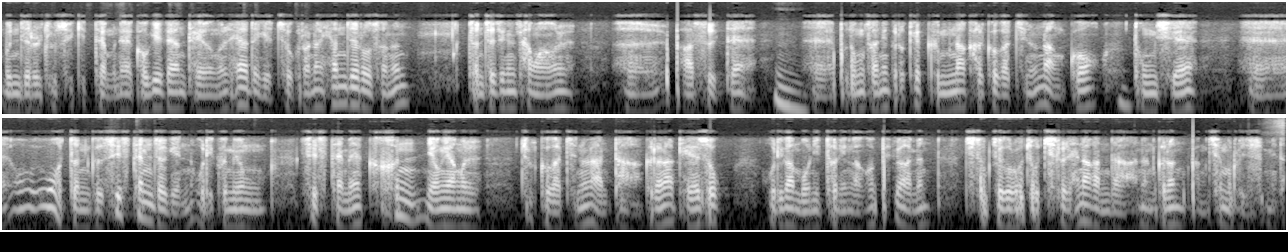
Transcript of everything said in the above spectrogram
문제를 줄 수 있기 때문에 거기에 대한 대응을 해야 되겠죠. 그러나 현재로서는 전체적인 상황을 어, 봤을 때 음. 에, 부동산이 그렇게 급락할 것 같지는 않고 동시에 에, 어떤 그 시스템적인 우리 금융 시스템에 큰 영향을 줄 것 같지는 않다. 그러나 계속 우리가 모니터링하고 필요하면 지속적으로 조치를 해나간다는 그런 방침으로 있습니다.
